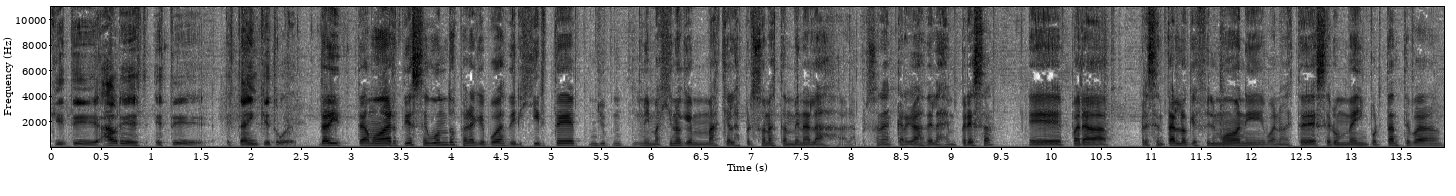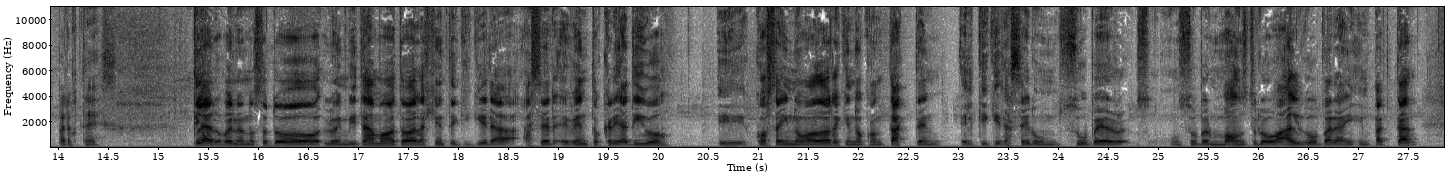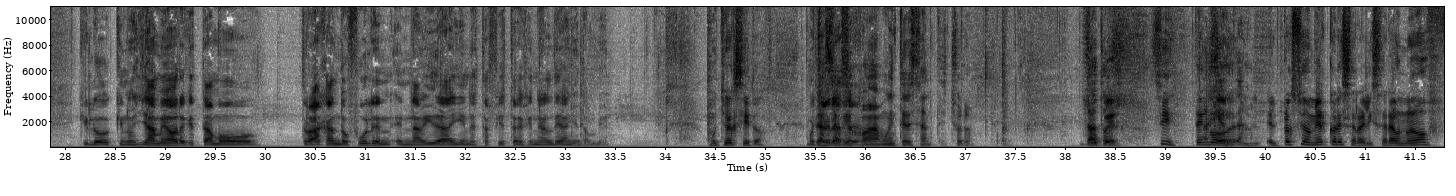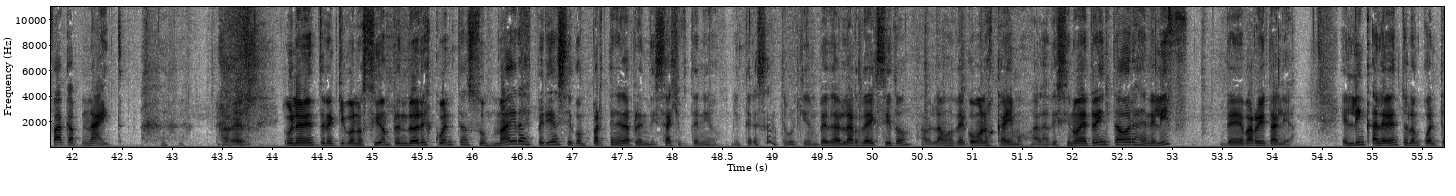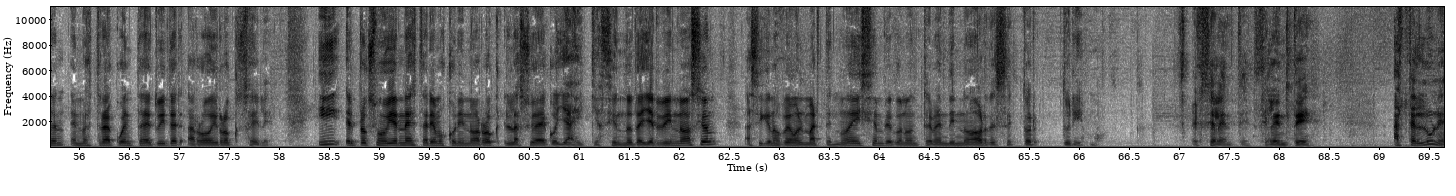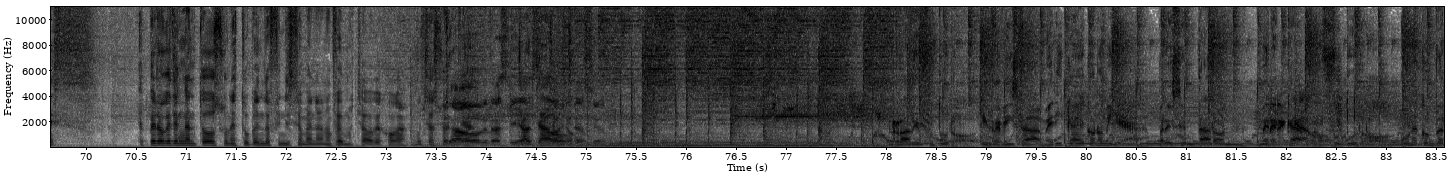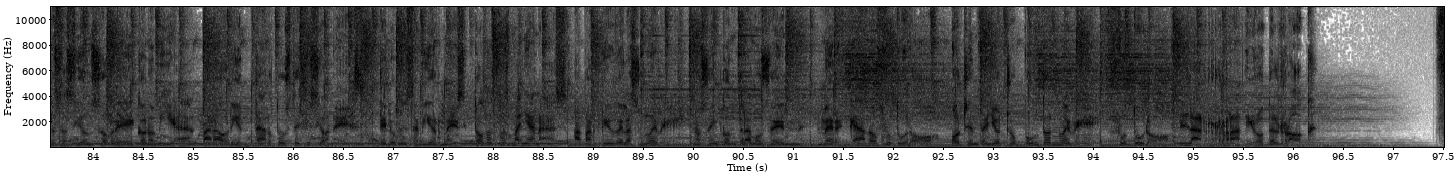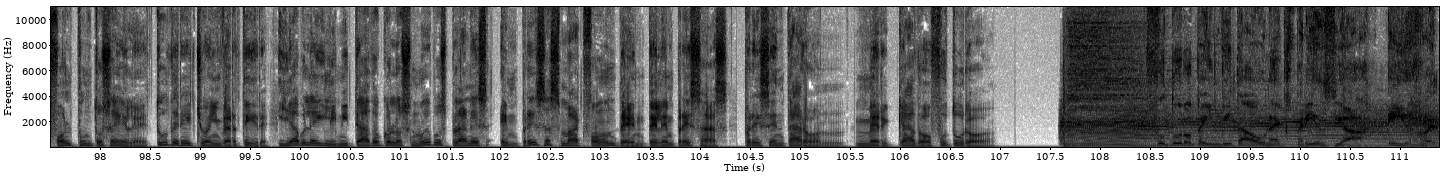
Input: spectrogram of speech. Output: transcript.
que te abre este, esta inquietud. David, te vamos a dar 10 segundos para que puedas dirigirte, yo me imagino que más que a las personas, también a las, a las personas encargadas de las empresas, eh, para presentar lo que es Filmón y bueno, este debe ser un mes importante para, para ustedes. Claro, bueno, nosotros lo invitamos a toda la gente que quiera hacer eventos creativos eh, cosas innovadoras que nos contacten, el que quiera hacer un super, un super monstruo o algo para impactar, que, lo, que nos llame ahora que estamos trabajando full en, Navidad y en esta fiesta de final de año también. Mucho éxito. Muchas gracias, viejo. Ah, muy interesante, Choro. ¿Datos? Sí, tengo. El, próximo miércoles se realizará un nuevo Fuck Up Night. A ver. un evento en el que conocidos emprendedores cuentan sus magras experiencias y comparten el aprendizaje obtenido. Interesante, porque en vez de hablar de éxito, hablamos de cómo nos caímos. A las 19.30 horas en el IF de Barrio Italia. El link al evento lo encuentran en nuestra cuenta de Twitter, arroba iRockCL. Y el próximo viernes estaremos con InnovaRock en la ciudad de Coyhaique haciendo taller de innovación, así que nos vemos el martes 9 de diciembre con un tremendo innovador del sector turismo. Excelente. Excelente. Hasta el lunes. Espero que tengan todos un estupendo fin de semana. Nos vemos. Chao, Bejoga. Mucha suerte. Chao, gracias. Chao, chao. Radio Futuro y Revista América Economía presentaron Mercado Futuro, una conversación sobre economía para orientar tus decisiones. De lunes a viernes, todas las mañanas, a partir de las 9, nos encontramos en Mercado Futuro 88.9. Futuro, la radio del rock. Fol.cl, tu derecho a invertir y habla ilimitado con los nuevos planes Empresa Smartphone de Entel Empresas. Presentaron Mercado Futuro. Futuro te invita a una experiencia irrepetible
